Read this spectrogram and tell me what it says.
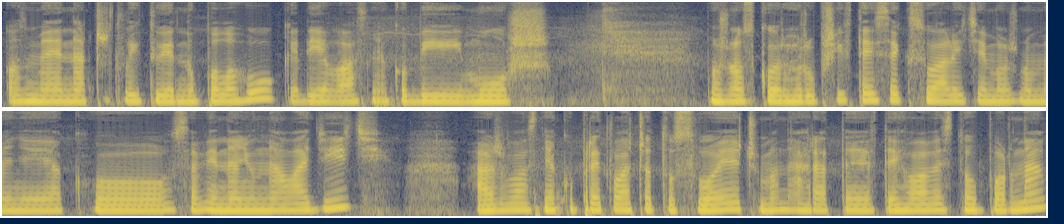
sme načrtli tú jednu polohu, kedy je vlastne akoby muž možno skôr hrubší v tej sexualite, možno menej ako sa vie na ňu naladiť, až vlastne ako pretlača to svoje, čo má nahraté v tej hlave z toho porna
